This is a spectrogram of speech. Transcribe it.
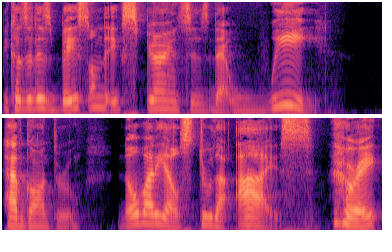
Because it is based on the experiences that we have gone through. Nobody else through the eyes, right?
